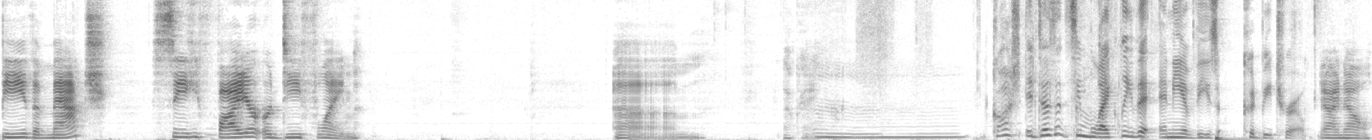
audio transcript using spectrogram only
B, the match, C, fire, or D, flame. Um, okay. Gosh, it doesn't seem likely that any of these could be true. Yeah, I know.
